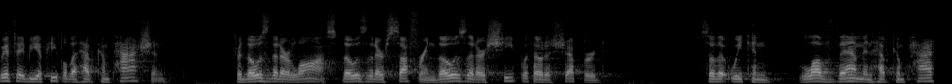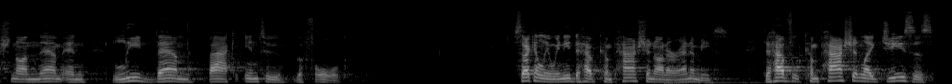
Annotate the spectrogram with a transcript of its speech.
we have to be a people that have compassion for those that are lost, those that are suffering, those that are sheep without a shepherd, so that we can love them and have compassion on them and lead them back into the fold. Secondly, we need to have compassion on our enemies to have compassion like Jesus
